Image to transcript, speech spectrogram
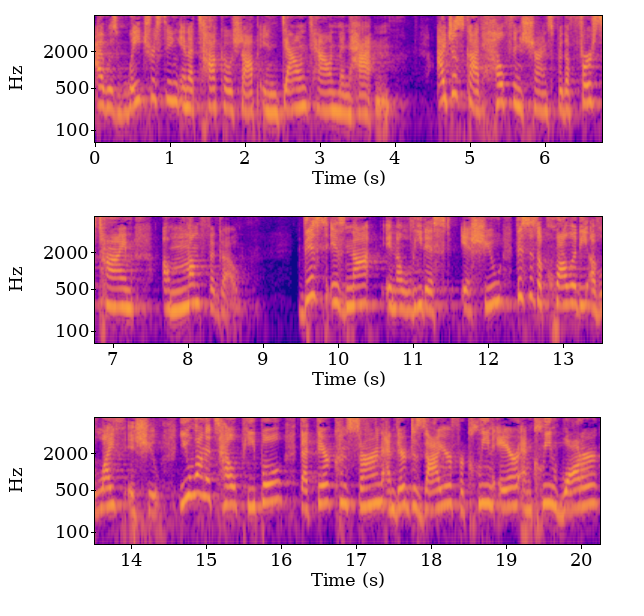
I was waitressing in a taco shop in downtown Manhattan. I just got health insurance for the first time a month ago. This is not an elitist issue. This is a quality of life issue. You want to tell people that their concern and their desire for clean air and clean water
